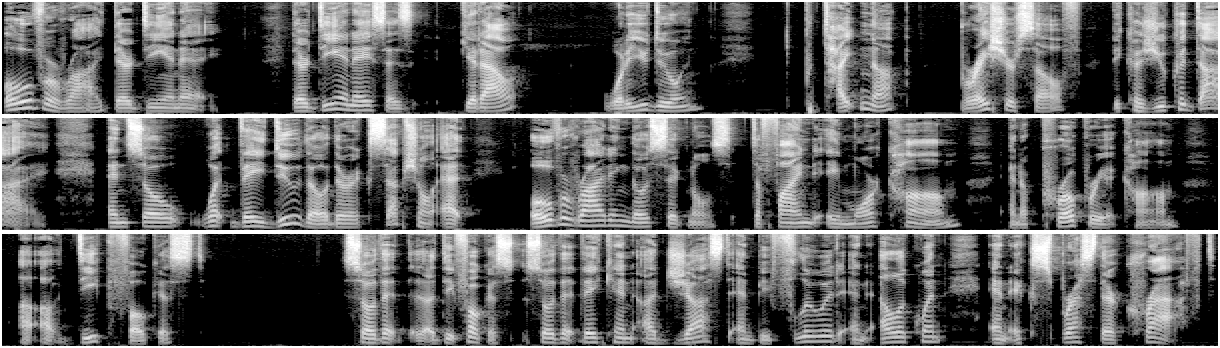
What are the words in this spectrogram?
override their DNA. Their DNA says, "Get out. What are you doing? Tighten up. Brace yourself." Because you could die. And so, what they do, though, they're exceptional at overriding those signals to find a more calm and appropriate calm a, a deep focused so that a deep focus so that they can adjust and be fluid and eloquent and express their craft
